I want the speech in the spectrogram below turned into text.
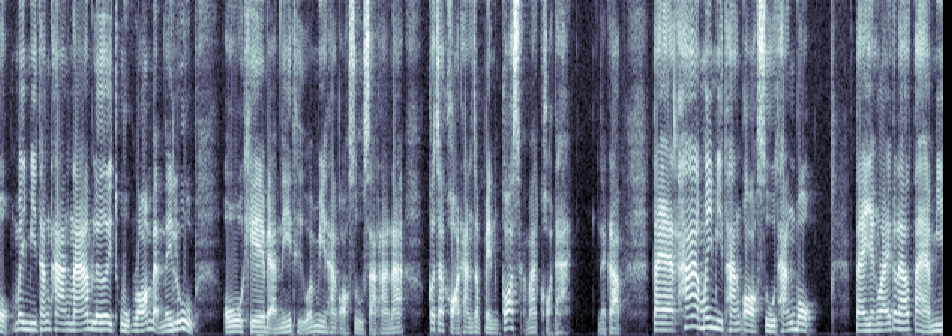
บก ไม่มีทั้งทางน้ำเลย ถูกล้อมแบบในรูป โอเค แบบนี้ถือว่ามีทางออกสู่สาธารณะ ก็จะขอทางจำเป็นก็สามารถขอได้นะครับ แต่ถ้าไม่มีทางออกสู่ทางบก แต่อย่างไรก็แล้วแต่มี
